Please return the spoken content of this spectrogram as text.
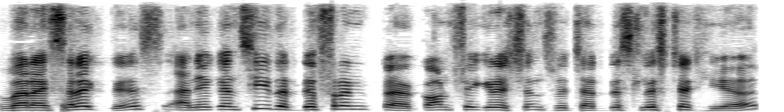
where I select this and you can see the different uh, configurations which are just listed here.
